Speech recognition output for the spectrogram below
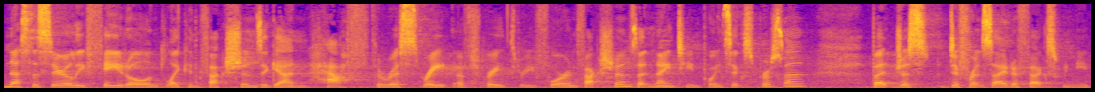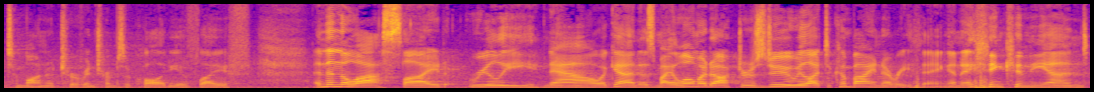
necessarily fatal, and like infections. Again, half the risk rate of grade three, four infections at 19.6 percent, but just different side effects we need to monitor in terms of quality of life. And then the last slide, really now, again, as myeloma doctors do, we like to combine everything. And I think in the end,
